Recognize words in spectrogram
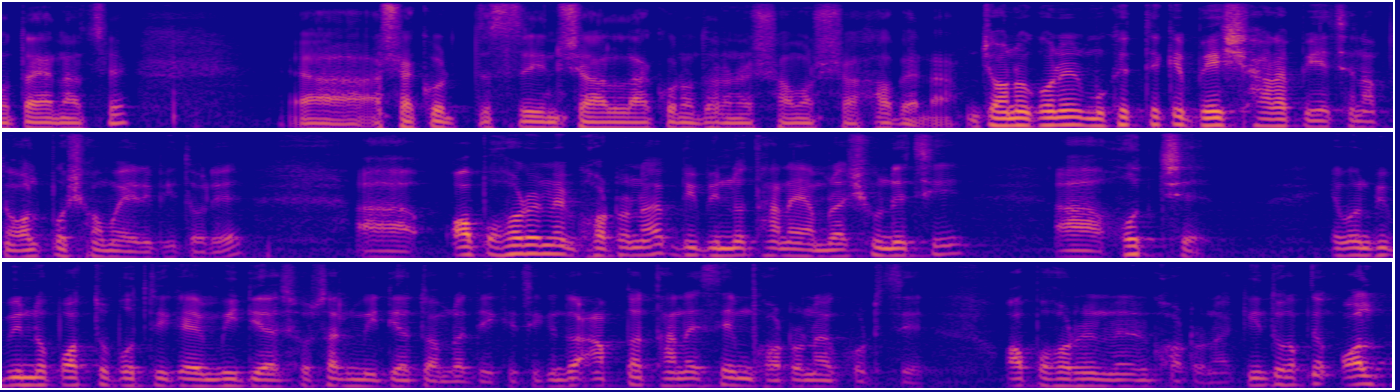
মোতায়েন আছে। আশা করতেছি ইনশাআল্লাহ কোনো ধরনের সমস্যা হবে না। জনগণের মুখের থেকে বেশ সাড়া পেয়েছেন আপনি অল্প সময়ের ভিতরে। অপহরণের ঘটনা বিভিন্ন থানায় আমরা শুনেছি। হচ্ছে এবং বিভিন্ন পত্রপত্রিকায় মিডিয়া সোশ্যাল মিডিয়া তো আমরা দেখেছি। কিন্তু আপনার থানায় সেম ঘটনা ঘটছে, অপহরণের ঘটনা। কিন্তু আপনি অল্প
